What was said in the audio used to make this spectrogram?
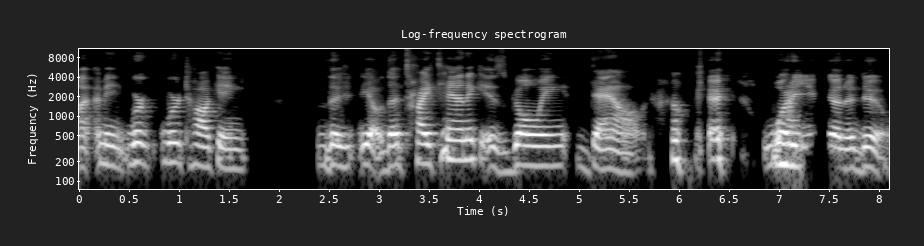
I, I mean, we're we're talking the you know the Titanic is going down. Okay, what right. are you gonna do?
